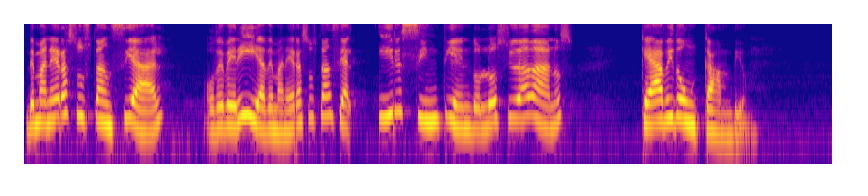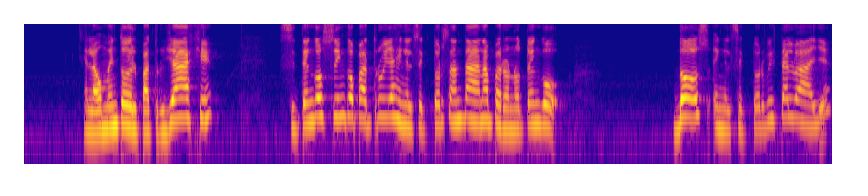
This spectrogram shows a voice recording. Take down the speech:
de manera sustancial, o debería de manera sustancial, ir sintiendo los ciudadanos que ha habido un cambio. El aumento del patrullaje. Si tengo cinco patrullas en el sector Santa Ana, pero no tengo dos en el sector Vista al Valle,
